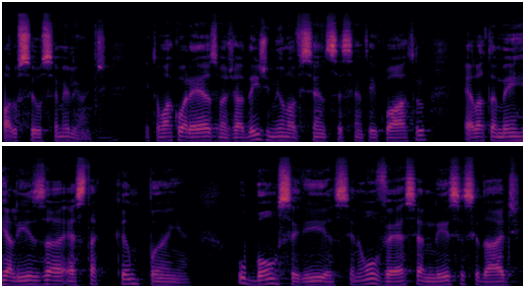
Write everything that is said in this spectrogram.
para o seu semelhante. Uhum. Então, a Quaresma, já desde 1964, ela também realiza esta campanha. O bom seria se não houvesse a necessidade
